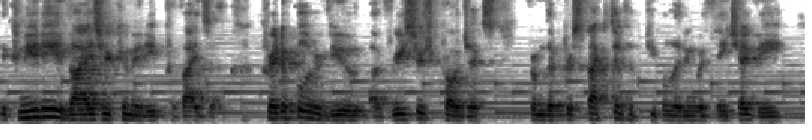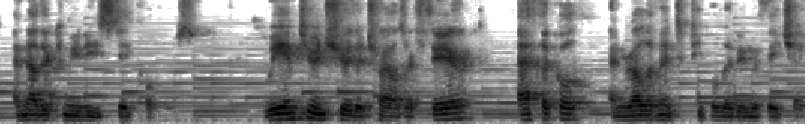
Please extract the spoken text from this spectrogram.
The Community Advisory Committee provides a critical review of research projects from the perspective of people living with HIV and other community stakeholders. We aim to ensure that trials are fair, ethical, and relevant to people living with HIV.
